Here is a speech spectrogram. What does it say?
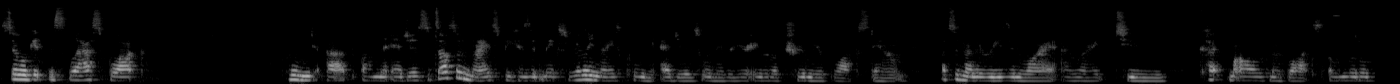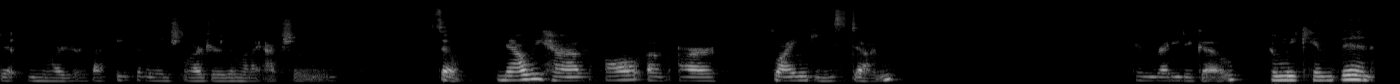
So we'll get this last block cleaned up on the edges. It's also nice because it makes really nice clean edges whenever you're able to trim your blocks down. That's another reason why I like to cut all of my blocks a little bit larger, that eighth of an inch larger than what I actually need. So now we have all of our flying geese done and ready to go. And we can then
